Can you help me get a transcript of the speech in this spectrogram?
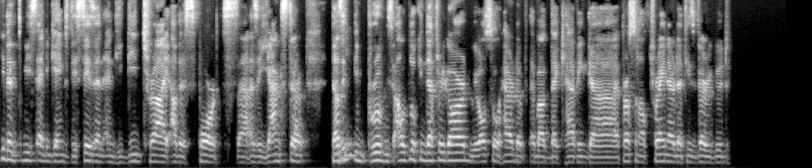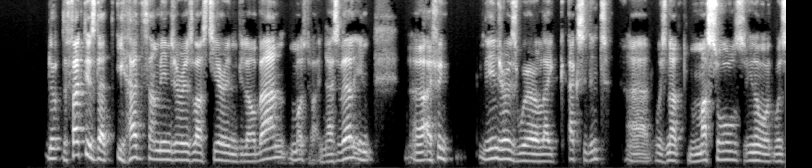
he didn't miss any games this season and he did try other sports uh, as a youngster. Does it improve his outlook in that regard? We also heard of, about like having a personal trainer that is very good the, the fact is that he had some injuries last year in Villeurbanne, most in well. In uh, I think the injuries were like accident. Uh, it was not muscles, you know, it was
